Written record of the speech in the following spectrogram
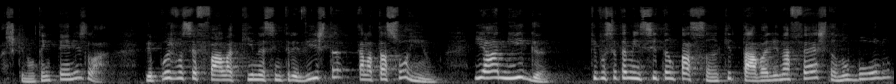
acho que não tem pênis lá. Depois você fala aqui nessa entrevista, ela está sorrindo. E a amiga, que você também cita en passant, que estava ali na festa, no bolo,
